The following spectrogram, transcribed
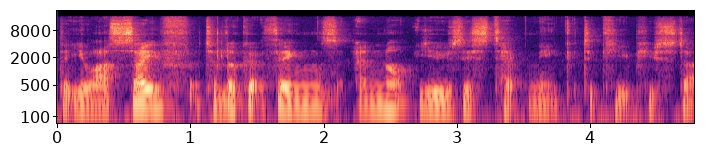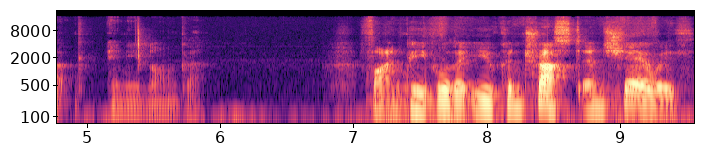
that you are safe to look at things and not use this technique to keep you stuck any longer. Find people that you can trust and share with.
